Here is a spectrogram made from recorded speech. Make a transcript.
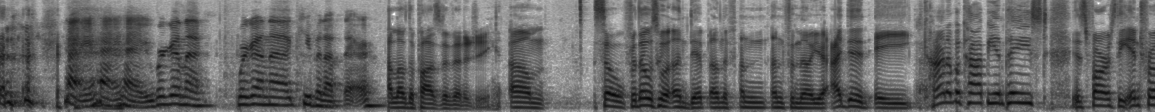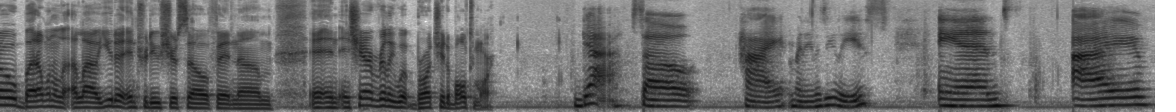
hey, hey, hey. We're gonna we're gonna keep it up there. I love the positive energy. Um, so for those who are undipped, un- un- unfamiliar, I did a kind of a copy and paste as far as the intro, but I want to allow you to introduce yourself and um, and, and share really what brought you to Baltimore. Yeah. So, hi, my name is Elise, and I've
